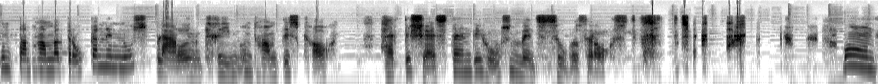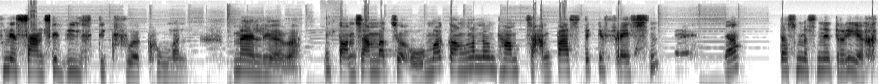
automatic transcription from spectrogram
und dann haben wir trockene Nussbladeln gekriegt und haben das geraucht. Heute scheißt er in die Hosen, wenn du sowas rauchst. und mir sind sie wichtig vorgekommen, mein Lieber. Und dann sind wir zur Oma gegangen und haben Zahnpaste gefressen. Ja, dass man es nicht riecht.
